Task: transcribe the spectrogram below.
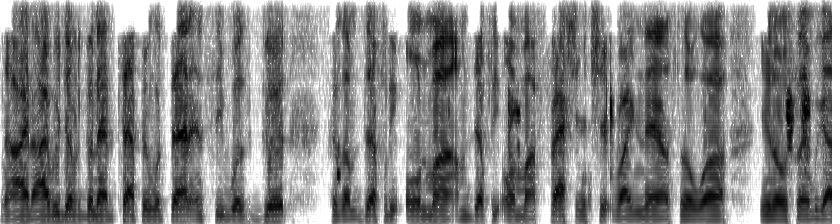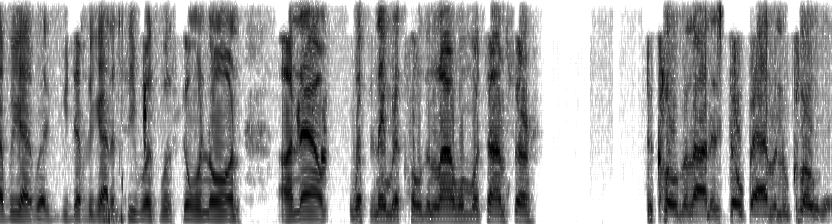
All right, all right, we're definitely gonna have to tap in with that and see what's good because I'm definitely on my I'm definitely on my fashion shit right now. So uh, you know, what I'm saying we got we got we definitely got to see what's what's going on. Uh, now, what's the name of the clothing line one more time, sir? The clothing line is Dope Avenue Clothing.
